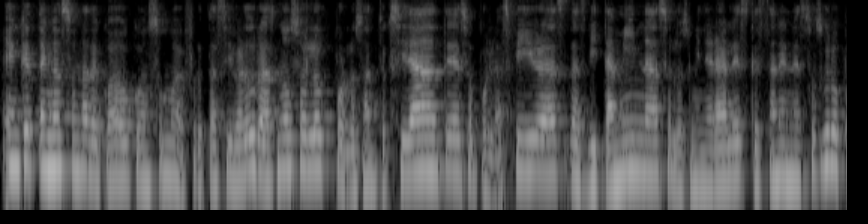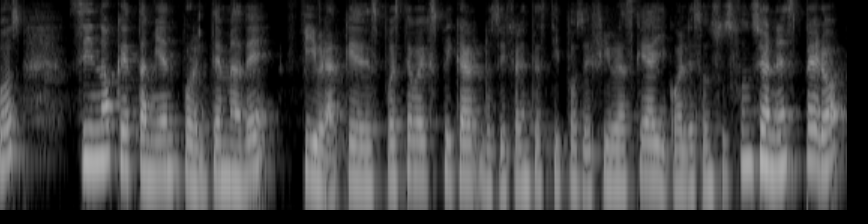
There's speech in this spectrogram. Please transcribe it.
en que tengas un adecuado consumo de frutas y verduras, no solo por los antioxidantes o por las fibras, las vitaminas o los minerales que están en estos grupos, sino que también por el tema de fibra, que después te voy a explicar los diferentes tipos de fibras que hay y cuáles son sus funciones, pero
